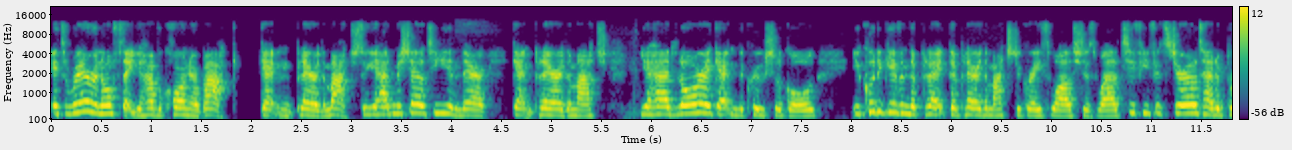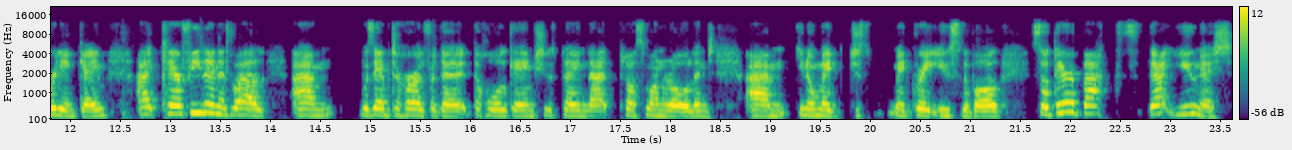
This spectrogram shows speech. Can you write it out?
it's rare enough that you have a corner back getting player of the match. So you had Michelle T in there getting player of the match. You had Laura getting the crucial goal. You could have given the play, the player of the match to Grace Walsh as well. Tiffy Fitzgerald had a brilliant game. Uh, Claire Phelan as well um, was able to hurl for the the whole game. She was playing that plus one role and um, you know made just made great use of the ball. So their backs, that unit,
